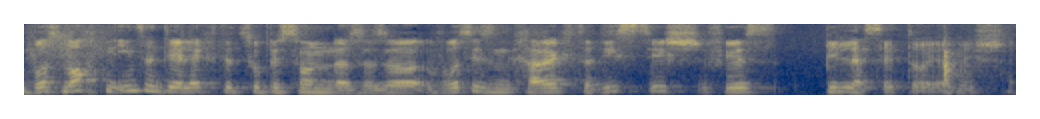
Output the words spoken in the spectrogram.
was macht denn unseren Dialekt jetzt so besonders? Also, was ist denn charakteristisch fürs Billerseetalerische?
